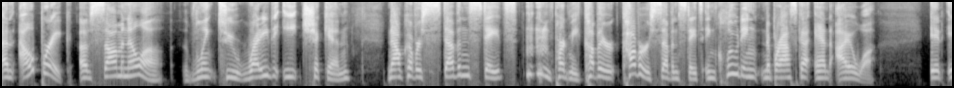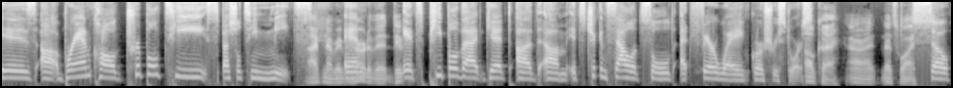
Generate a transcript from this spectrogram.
an outbreak of salmonella linked to ready to eat chicken now covers seven states. pardon me, cover covers seven states, including Nebraska and Iowa. It is uh, a brand called Triple T Specialty Meats. I've never even And heard of it. Dude. It's people that get uh, um, it's chicken salad sold at Fareway grocery stores. okay. All right, that's why. So,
